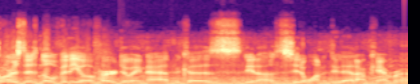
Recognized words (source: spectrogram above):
course, there's no video of her doing that because, you know, she don't want to do that on camera.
